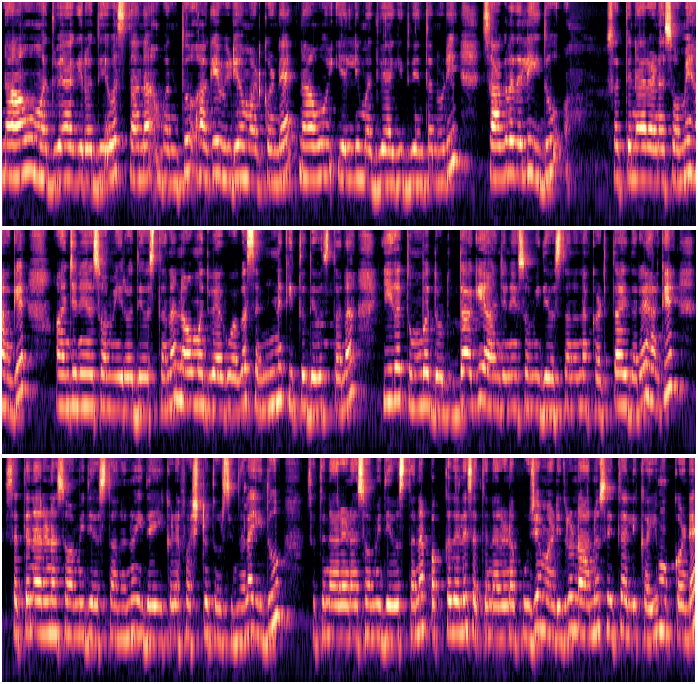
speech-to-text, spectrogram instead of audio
ನಾವು ಮದುವೆ ಆಗಿರೋ ದೇವಸ್ಥಾನ ಬಂತು. ಹಾಗೆ ವಿಡಿಯೋ ಮಾಡಿಕೊಂಡೆ. ನಾವು ಎಲ್ಲಿ ಮದುವೆ ಆಗಿದ್ವಿ ಅಂತ ನೋಡಿ ಸಾಗರದಲ್ಲಿ ಇದು ಸತ್ಯನಾರಾಯಣ ಸ್ವಾಮಿ ಹಾಗೆ ಆಂಜನೇಯ ಸ್ವಾಮಿ ಇರೋ ದೇವಸ್ಥಾನ. ನಾವು ಮದುವೆ ಆಗುವಾಗ ಸಣ್ಣಕ್ಕಿತ್ತು ದೇವಸ್ಥಾನ. ಈಗ ತುಂಬ ದೊಡ್ಡದಾಗಿ ಆಂಜನೇಯ ಸ್ವಾಮಿ ದೇವಸ್ಥಾನನ ಕಟ್ತಾ ಇದ್ದಾರೆ. ಹಾಗೆ ಸತ್ಯನಾರಾಯಣ ಸ್ವಾಮಿ ದೇವಸ್ಥಾನನೂ ಇದೆ ಈ ಕಡೆ ಫಸ್ಟ್ ತೋರಿಸಿದ್ನಲ್ಲ. ಇದು ಸತ್ಯನಾರಾಯಣ ಸ್ವಾಮಿ ದೇವಸ್ಥಾನ. ಪಕ್ಕದಲ್ಲೇ ಸತ್ಯನಾರಾಯಣ ಪೂಜೆ ಮಾಡಿದರು. ನಾನು ಸಹಿತ ಅಲ್ಲಿ ಕೈ ಮುಕ್ಕೊಂಡೆ.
